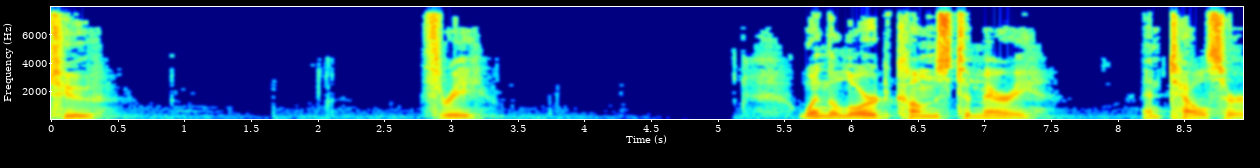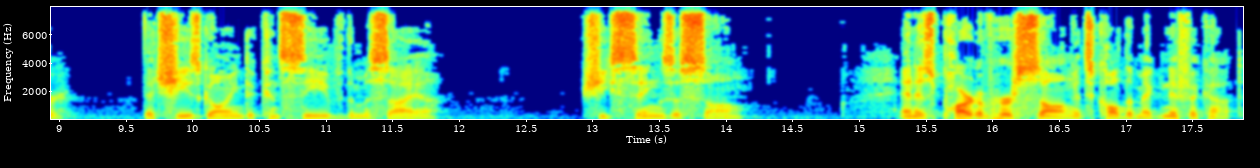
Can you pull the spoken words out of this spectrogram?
2, 3, when the Lord comes to Mary and tells her that she's going to conceive the Messiah, she sings a song. And as part of her song, it's called the Magnificat.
